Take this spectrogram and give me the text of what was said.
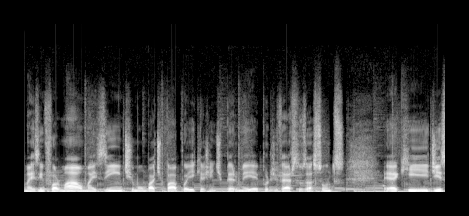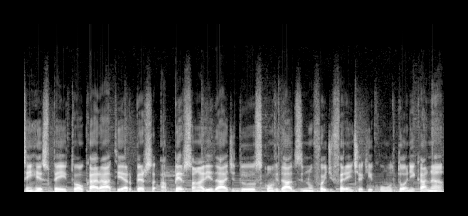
mais informal, mais íntimo, um bate-papo aí que a gente permeia por diversos assuntos é, que dizem respeito ao caráter e à perso personalidade dos convidados e não foi diferente aqui com o Tony Canan.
